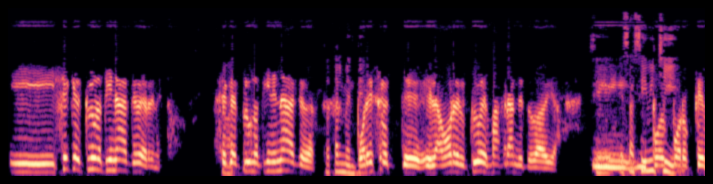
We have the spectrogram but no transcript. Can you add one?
y sé que el club no tiene nada que ver en esto. Sé que el club no tiene nada que ver. Totalmente. Por eso eh, el amor del club es más grande todavía. Sí, y, es así, y por, porque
